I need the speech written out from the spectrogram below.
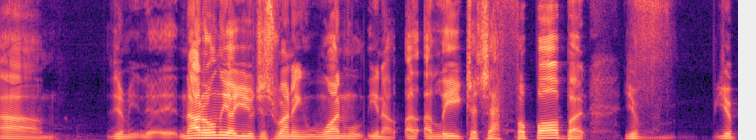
um, you know, mean, not only are you just running one, you know, a, a league just to have football, but you've you're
